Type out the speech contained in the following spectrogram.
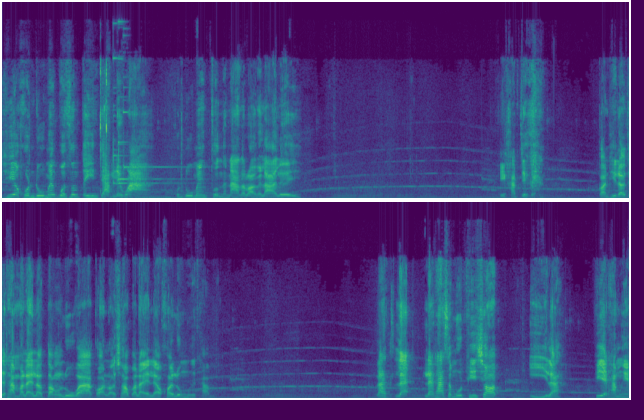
เฮียคนดูแม่งกวนส้นตีนจัดเลยว่ะคนดูแม่งสนทนาตลอดเวลาเลยโอเคครับเจอกันก่อนที่เราจะทำอะไรเราต้องรู้ว่าก่อนเราชอบอะไรแล้วค่อยลงมือทำและและและถ้าสมมติพี่ชอบอีล่ะ พี่จะทำไง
